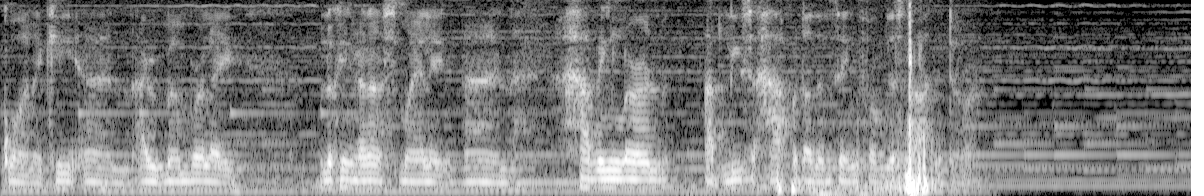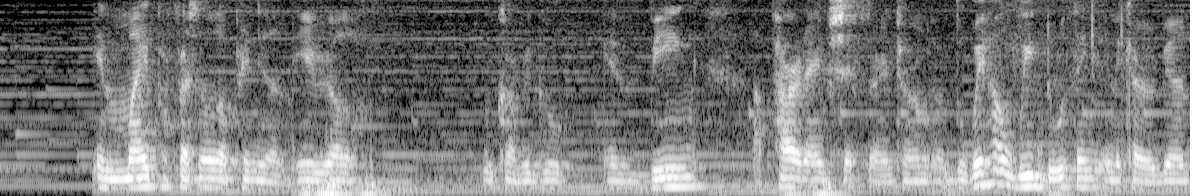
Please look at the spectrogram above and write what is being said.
Guana Cay and I remember like looking at her smiling and having learned at least a half a dozen things from just talking to her. In my professional opinion, Aerial Recovery Group is being a paradigm shifter in terms of the way how we do things in the Caribbean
